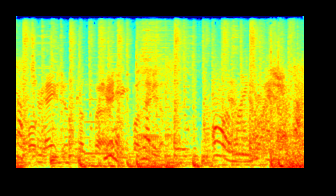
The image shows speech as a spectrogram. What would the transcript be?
captured. Location confirmed. Unit Changing ready. position. Ore miner under attack.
